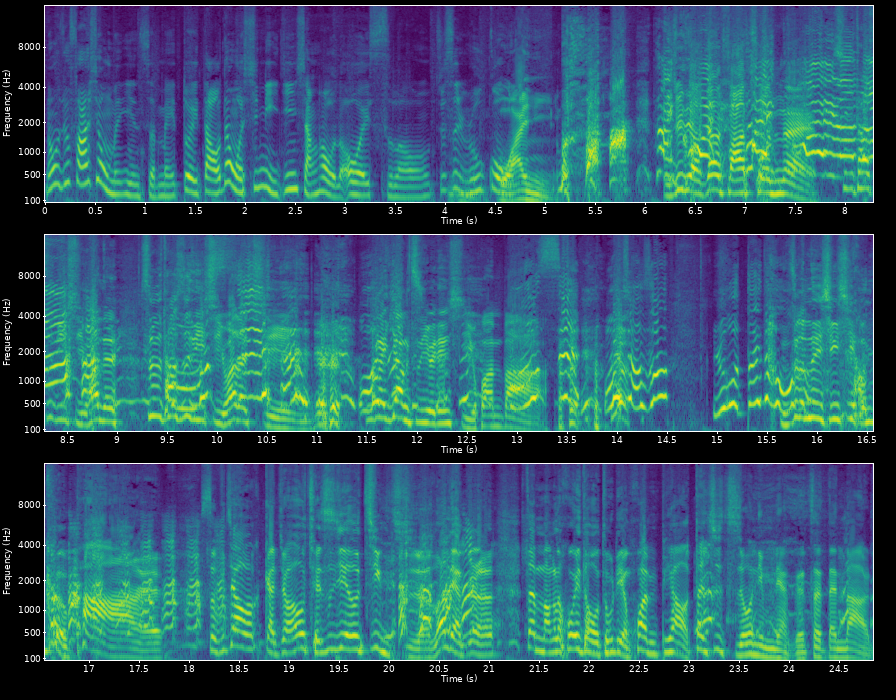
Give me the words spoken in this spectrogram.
然后我就发现我们眼神没对到，但我心里已经想好我的 OS 喽，就是如果、嗯、我爱你，我觉得你好像发春呢、欸，是不是他是你喜欢的？是不是他是你喜欢的型？我那个样子有点喜欢吧？不是，我想说，如果对到我，你这个内心戏很可怕哎、欸！什么叫感觉好像全世界都静止了，然后两个人在忙的灰头土脸换票，但是只有你们两个站在那里。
